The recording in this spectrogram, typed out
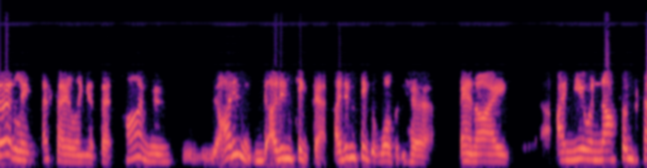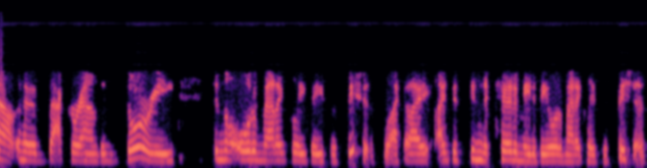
certainly my failing at that time was I didn't I didn't think that I didn't think it wasn't her, and I I knew enough about her background and story to not automatically be suspicious. Like I I just didn't occur to me to be automatically suspicious.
